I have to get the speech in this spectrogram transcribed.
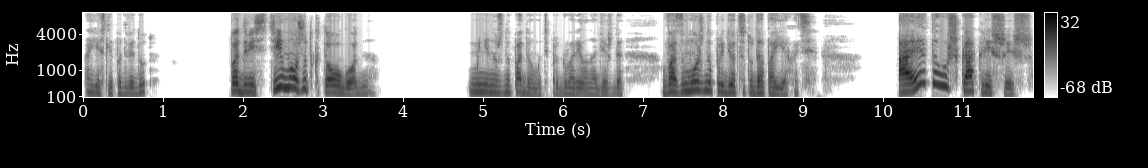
А если подведут? Подвести может кто угодно. Мне нужно подумать, проговорила Надежда. Возможно, придется туда поехать. А это уж как решишь.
